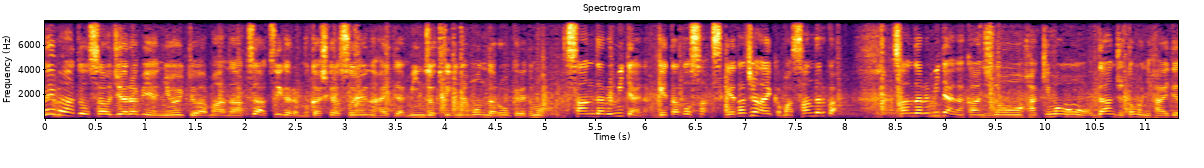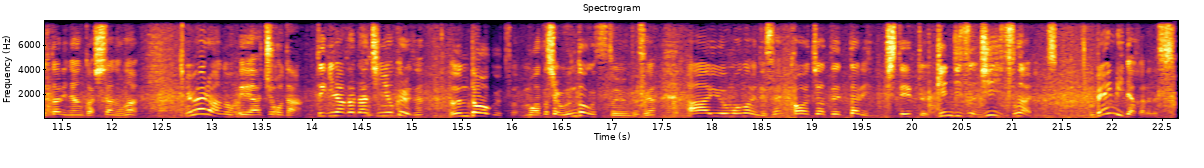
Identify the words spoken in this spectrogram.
例えばあとサウジアラビアにおいては、まあ、夏暑いから昔からそういうの履いてた民族的なもんだろうけれどもサンダルみたいな下駄と下駄じゃないか、まあ、サンダルか。サンダルみたいな感じの履き物を男女ともに履いてたりなんかしたのがいわゆるあのエアジョーダン的な形におけるですね。運動靴。もう私は運動靴というんですがああいうものにですね変わっちゃってたりしているという現実事実があります。便利だからです。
